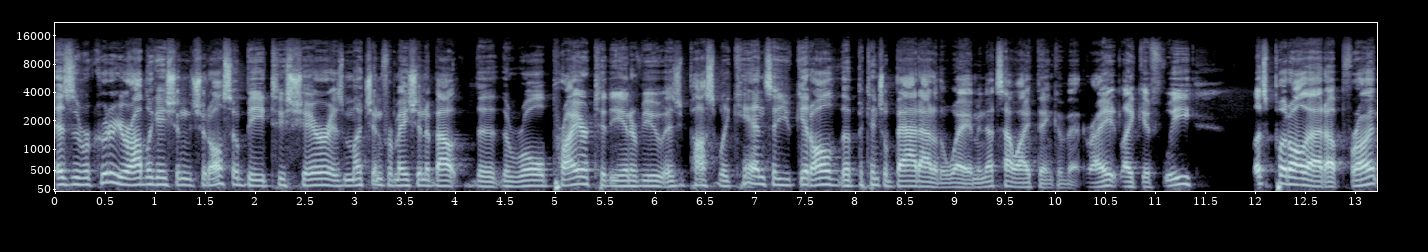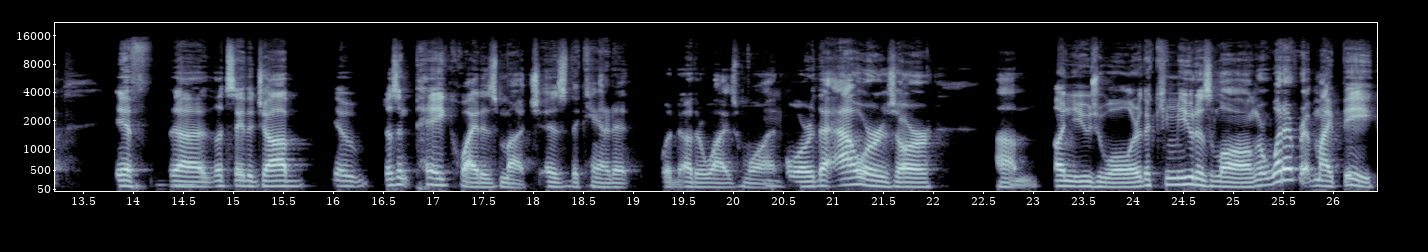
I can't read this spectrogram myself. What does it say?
as a recruiter, your obligation should also be to share as much information about the the role prior to the interview as you possibly can, so you get all the potential bad out of the way. I mean, that's how I think of it, right? Like if we let's put all that up front. If uh, let's say the job you know doesn't pay quite as much as the candidate would otherwise want, mm. or the hours are um, unusual, or the commute is long, or whatever it might be,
